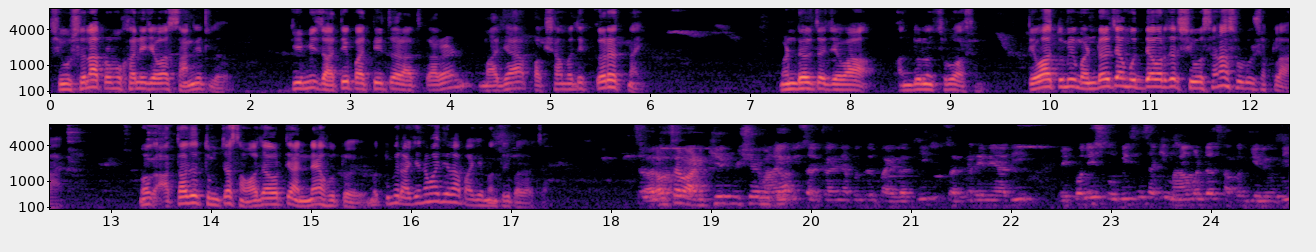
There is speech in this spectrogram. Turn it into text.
शिवसेना प्रमुखांनी जेव्हा सांगितलं की मी जातीपातीचं राजकारण माझ्या पक्षामध्ये करत नाही मंडलचं जेव्हा आंदोलन सुरू असेल तेव्हा तुम्ही मंडळच्या मुद्द्यावर जर शिवसेना सोडू शकला आहे मग आता जर तुमच्या समाजावरती अन्याय होतोय मग तुम्ही राजीनामा दिला पाहिजे मंत्रिपदाचा. रावसाहेब आणखी एक विषय होता. सरकारने आपण जर पाहिलं की सरकारने आधी एकोणीस ओबीसी साठी महामंडळ स्थापन केली होती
